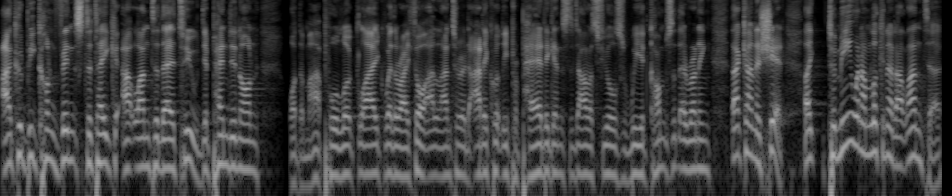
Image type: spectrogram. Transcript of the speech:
I could be convinced to take Atlanta there too, depending on what the map pool looked like, whether I thought Atlanta had adequately prepared against the Dallas Fuels weird comps that they're running, that kind of shit. Like to me, when I'm looking at Atlanta,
